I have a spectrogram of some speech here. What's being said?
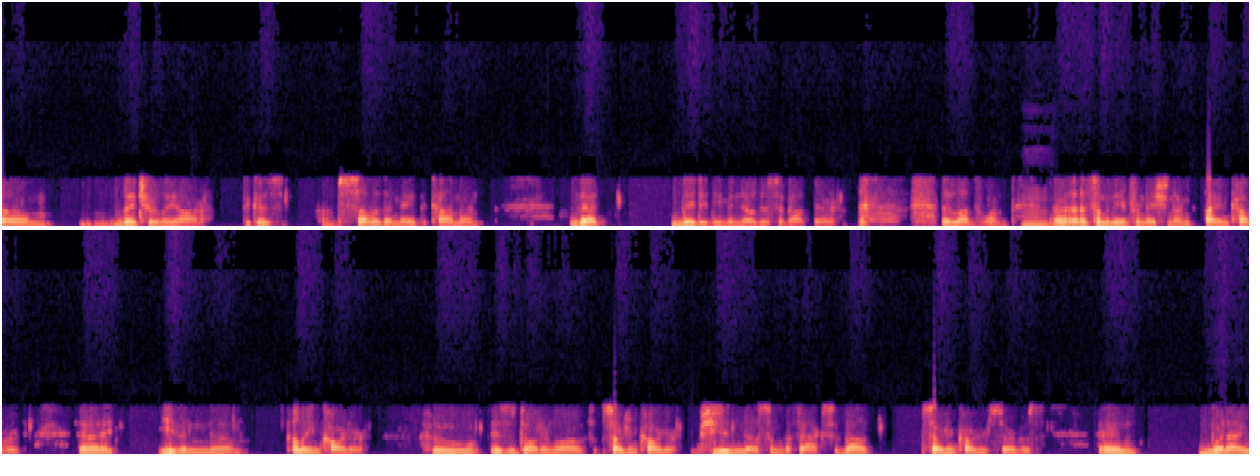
Um, they truly are, because some of them made the comment that they didn't even know this about their their loved one. Mm. Uh, some of the information I uncovered, uh, even um, Elaine Carter, who is the daughter-in-law of Sergeant Carter, she didn't know some of the facts about Sergeant Carter's service, and when I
